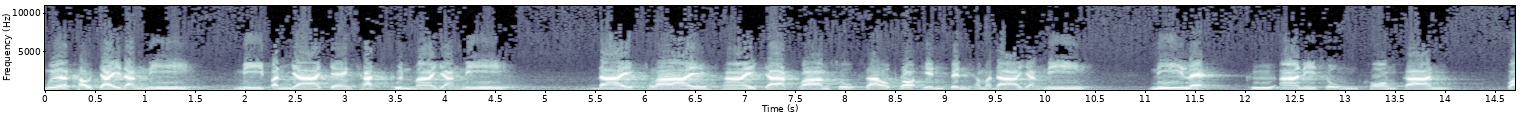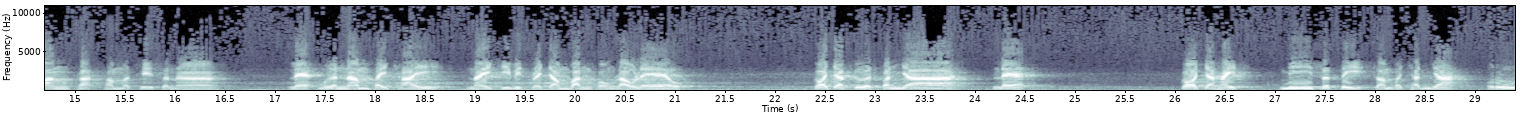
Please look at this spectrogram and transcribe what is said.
เมื่อเข้าใจดังนี้ มีปัญญาแจ้งชัดขึ้นมาอย่างนี้ ได้คลายหายจากความโศกเศร้าเพราะเห็นเป็นธรรมดาอย่างนี้ นี้แหละคืออานิสงส์ของการฟังพระธรรมเทศนา และเมื่อนำไปใช้ในชีวิตประจำวันของเราแล้ว ก็จะเกิดปัญญา และก็จะให้มีสติสัมปชัญญะรู้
